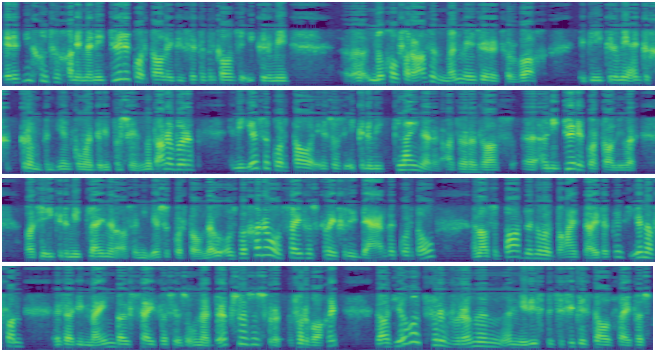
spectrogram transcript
het dit nie goed gegaan nie, maar in die tweede kwartaal het die Suid-Afrikaanse ekonomie uh, nogal verrassend min mense het dit verwag het die ekonomie eintlik gekrimp met 1,3%. Met ander woorde, in die eerste kwartaal is ons ekonomie kleiner as wat dit was uh, in die tweede kwartaal liewer, was die ekonomie kleiner as in die eerste kwartaal. Nou ons begin nou al syfers kry vir die derde kwartaal en daar's 'n paar dinge wat baie duidelik is. Een daarvan is dat die mynbou syfers is onder druk soos ons ver verwag het. Daar's heelwat verwringing in hierdie spesifieke stel syfers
